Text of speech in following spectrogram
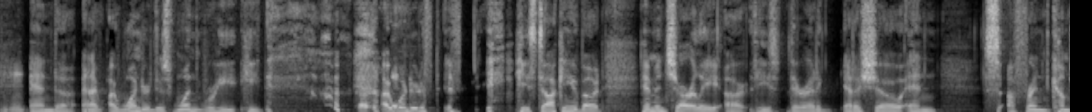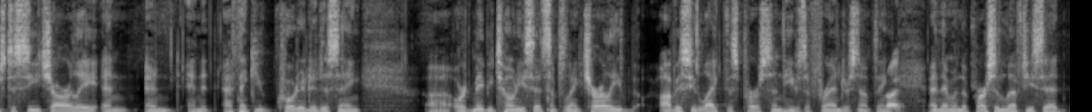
mm-hmm. and uh, and I, I wondered there's one where he he. I wondered if, if he's talking about him and Charlie. Are he's they're at a at a show and a friend comes to see Charlie, and and and it, I think you quoted it as saying, uh, or maybe Tony said something like, Charlie obviously liked this person. He was a friend or something. Right. And then when the person left, he said,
